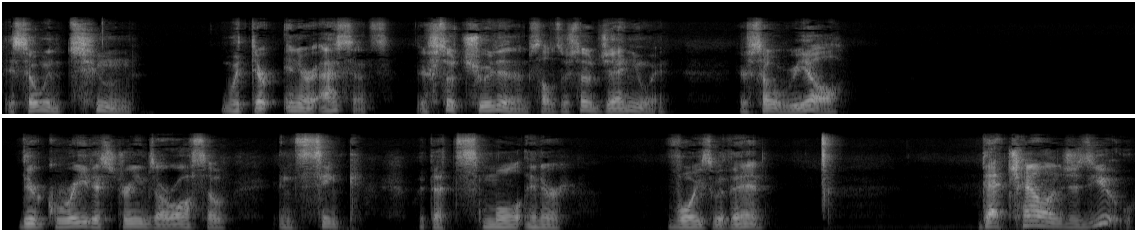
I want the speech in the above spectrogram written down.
is so in tune with their inner essence. They're so true to themselves. They're so genuine. They're so real. Their greatest dreams are also in sync with that small inner voice within that challenges you.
